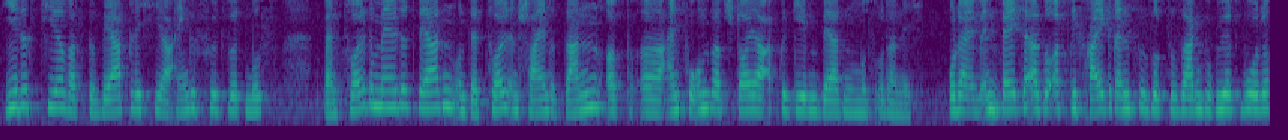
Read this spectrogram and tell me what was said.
Jedes Tier, was gewerblich hier eingeführt wird, muss beim Zoll gemeldet werden und der Zoll entscheidet dann, ob äh, Einfuhrumsatzsteuer abgegeben werden muss oder nicht. Oder in welche, also ob die Freigrenze sozusagen berührt wurde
